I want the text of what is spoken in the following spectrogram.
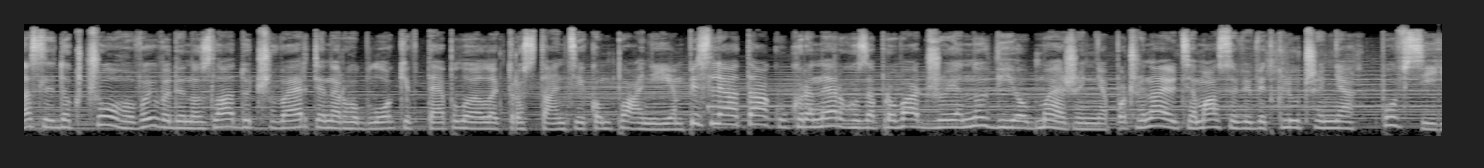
наслідок чого виведено з ладу чверть енергоблоків теплоелектростанцій компанії. Після атак Укренерго запроваджує нові обмеження. Починаються масові відключення по всій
